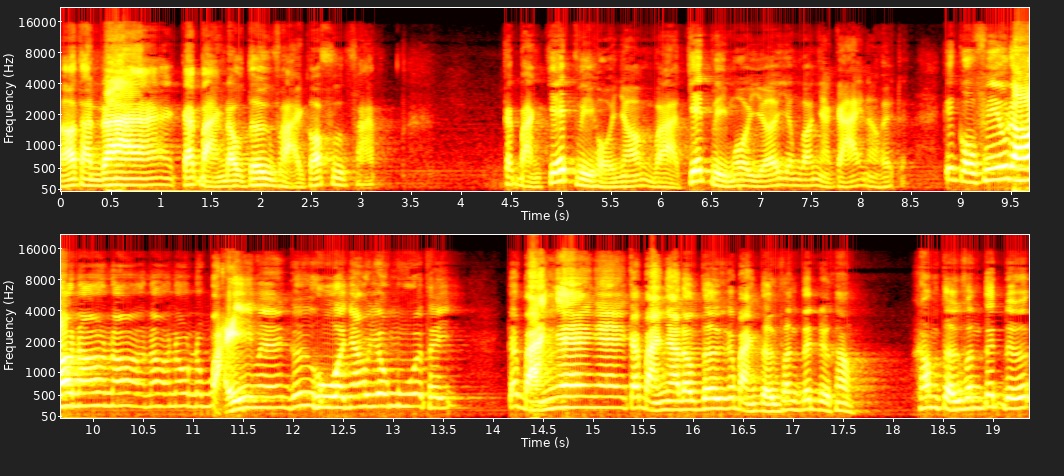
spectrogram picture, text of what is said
đó, thành ra các bạn đầu tư phải có phương pháp. Các bạn chết vì hội nhóm và chết vì môi giới không có nhà cái nào hết cái cổ phiếu đó, nó nó nó nó nó bậy mà, cứ hùa nhau vô mua thì. Các bạn nghe nghe, các bạn nhà đầu tư, các bạn tự phân tích được không? Không tự phân tích được.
